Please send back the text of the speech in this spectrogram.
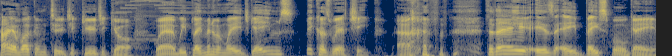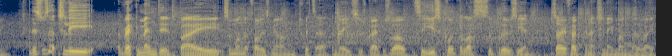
Hi and welcome to Jikyuu Jikkyou, where we play minimum wage games because we're cheap. Uh, today is a baseball game. This was actually recommended by someone that follows me on Twitter and they subscribe as well. It's a user called The Lost Subrosian. Sorry if I pronounced your name wrong, by the way.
